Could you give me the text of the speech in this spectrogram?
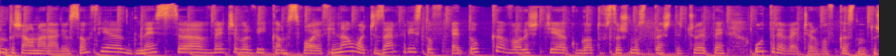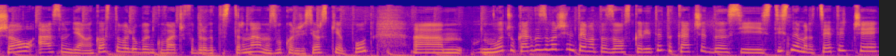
късното шоу на Радио София днес вече върви към своя финал. Лачезар Христов е тук, водещия, когато всъщност ще чуете утре вечер в късното шоу. Аз съм Диана Костова, Любен Ковачев от другата страна на звукорежисьорския пулт. Лъчо, как да завършим темата за Оскарите, така че да си стиснем ръцете, че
